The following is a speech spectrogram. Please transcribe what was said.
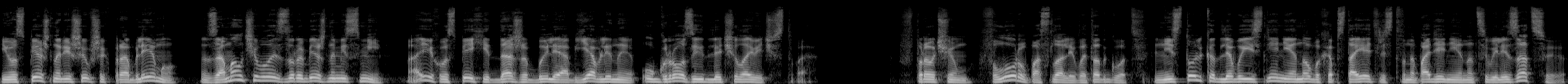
и успешно решивших проблему, замалчивалась зарубежными СМИ, а их успехи даже были объявлены угрозой для человечества. Впрочем, Флору послали в этот год не столько для выяснения новых обстоятельств нападения на цивилизацию,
